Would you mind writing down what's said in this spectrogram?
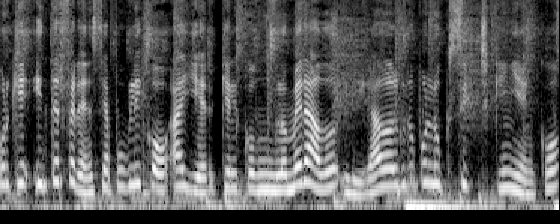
porque Interferencia publicó ayer que el conglomerado ligado al grupo Luxich Quiñenco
